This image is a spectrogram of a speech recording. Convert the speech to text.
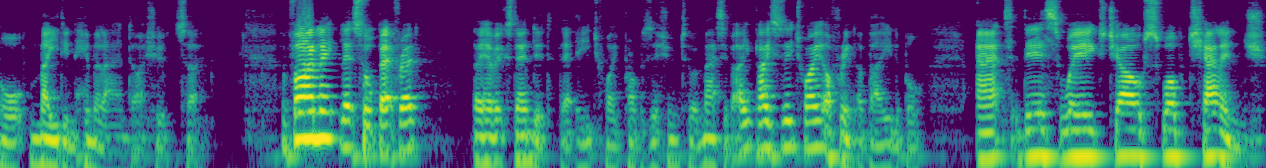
or made in Himmerland, I should say. And finally, let's talk Betfred. They have extended their each way proposition to a massive eight places each way offering available at this week's Charles Schwab Challenge,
